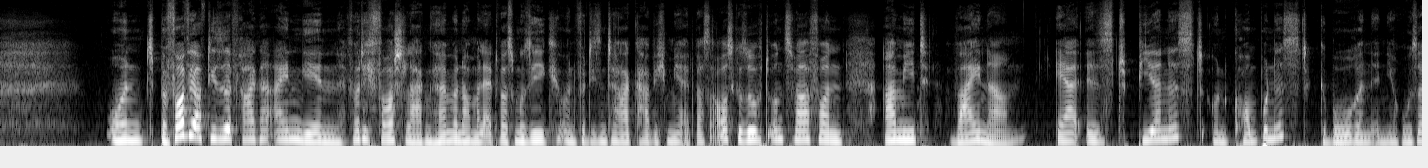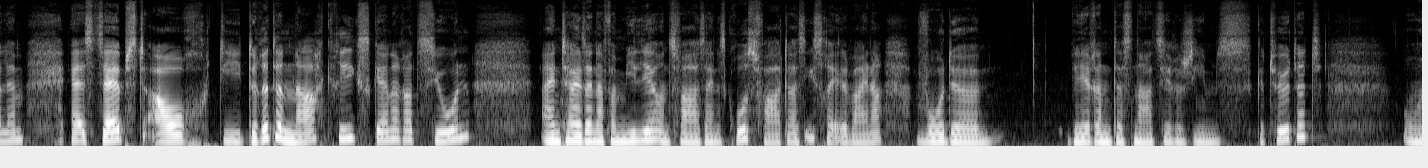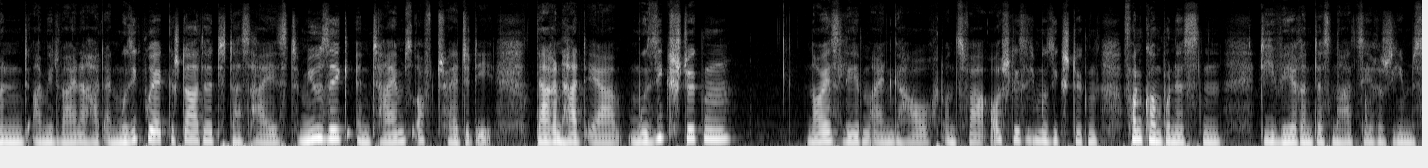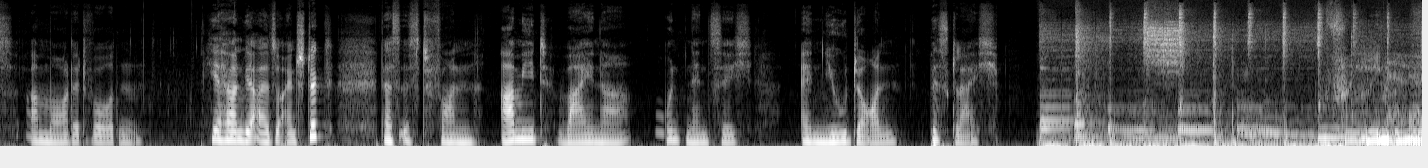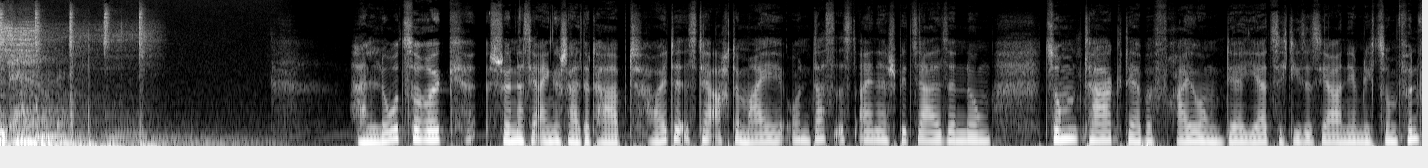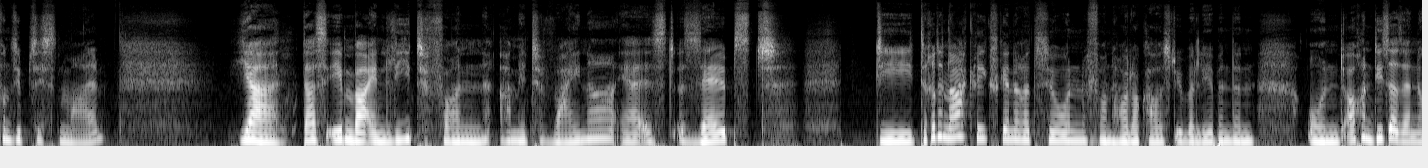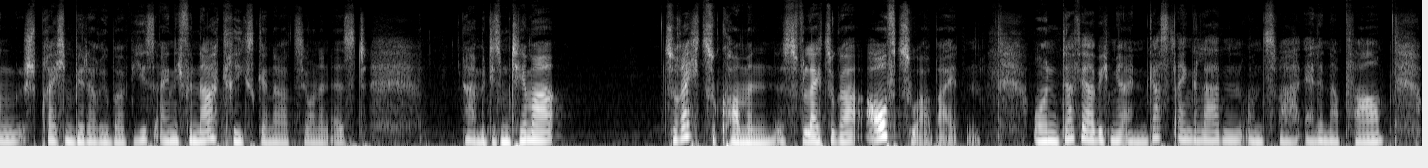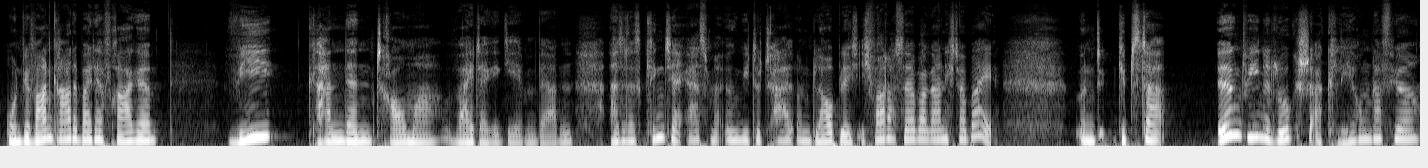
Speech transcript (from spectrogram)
Und bevor wir auf diese Frage eingehen, würde ich vorschlagen, hören wir noch mal etwas Musik. Und für diesen Tag habe ich mir etwas ausgesucht, und zwar von Amit Weiner. Er ist Pianist und Komponist, geboren in Jerusalem. Er ist selbst auch die dritte Nachkriegsgeneration. Ein Teil seiner Familie, und zwar seines Großvaters Israel Weiner, wurde während des Naziregimes getötet. Und Amit Weiner hat ein Musikprojekt gestartet, das heißt Music in Times of Tragedy. Darin hat er Musikstücken neues Leben eingehaucht, und zwar ausschließlich Musikstücken von Komponisten, die während des Naziregimes ermordet wurden. Hier hören wir also ein Stück, das ist von Amit Weiner und nennt sich A New Dawn. Bis gleich. Hallo zurück, schön, dass ihr eingeschaltet habt. Heute ist der 8. Mai und das ist eine Spezialsendung zum Tag der Befreiung. Der jährt sich dieses Jahr nämlich zum 75. Mal. Ja, das eben war ein Lied von Amit Weiner. Er ist selbst die dritte Nachkriegsgeneration von Holocaust-Überlebenden. Und auch in dieser Sendung sprechen wir darüber, wie es eigentlich für Nachkriegsgenerationen ist. Ja, mit diesem Thema zurechtzukommen, es vielleicht sogar aufzuarbeiten. Und dafür habe ich mir einen Gast eingeladen, und zwar Elena Pfarr. Und wir waren gerade bei der Frage, wie kann denn Trauma weitergegeben werden? Also das klingt ja erstmal irgendwie total unglaublich. Ich war doch selber gar nicht dabei. Und gibt es da irgendwie eine logische Erklärung dafür?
